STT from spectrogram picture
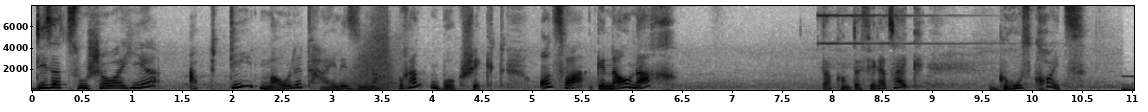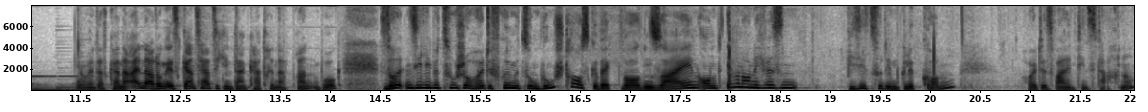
dieser Zuschauer hier ab die Maule Teile sie nach Brandenburg schickt. Und zwar genau nach, da kommt der Fingerzeig, Großkreuz. Wenn das keine Einladung ist, ganz herzlichen Dank, Katrin, nach Brandenburg. Sollten Sie, liebe Zuschauer, heute früh mit so einem Blumenstrauß geweckt worden sein und immer noch nicht wissen, wie Sie zu dem Glück kommen, heute ist Valentinstag, ne?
